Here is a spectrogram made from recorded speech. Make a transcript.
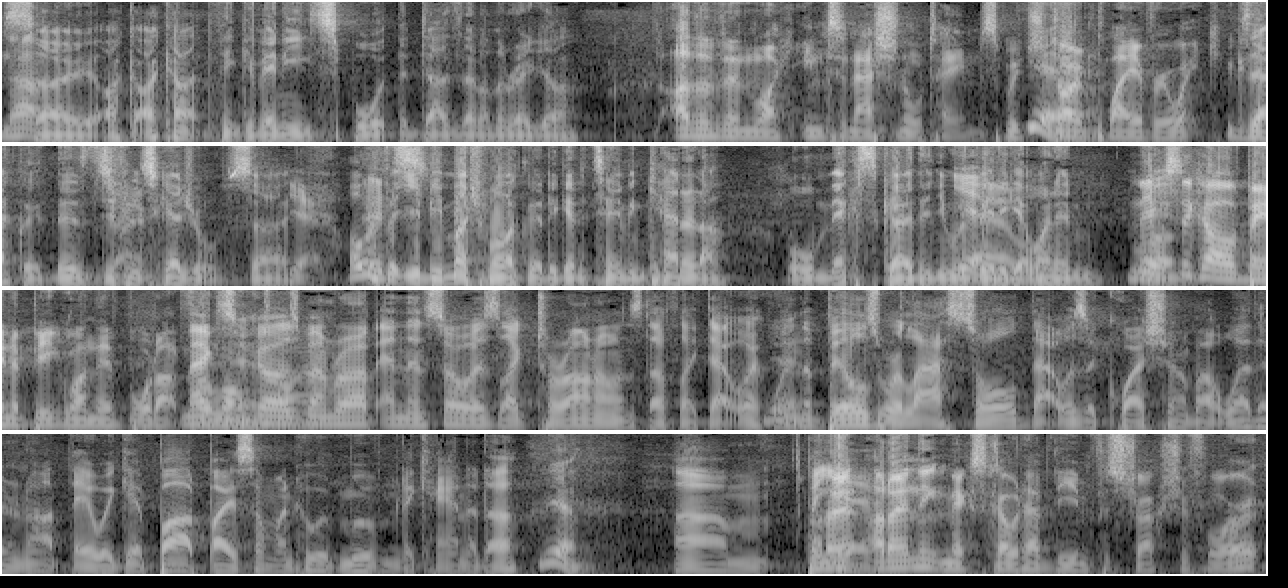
no. So I can't think of any sport that does that on the regular. Other than like international teams, which Yeah. don't play every week. Exactly. There's different So- schedules. So Yeah. I would have thought you'd be much more likely to get a team in Canada or Mexico than you would be Yeah, to get well, one in. Mexico have been a big one they've brought up for a long Mexico has been brought up, and then so is like Toronto and stuff like that. Like when the Bills were last sold, that was a question about whether or not they would get bought by someone who would move them to Canada. Yeah. Um, I but don't, yeah, I don't think Mexico would have the infrastructure for it.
